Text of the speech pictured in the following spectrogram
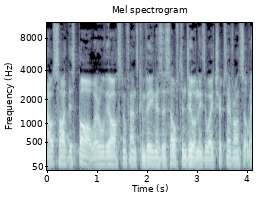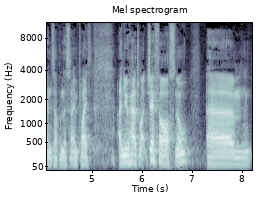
outside this bar where all the Arsenal fans convene, as they often do on these away trips. Everyone sort of ends up in the same place, and you had like Jeff Arsenal. Um,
